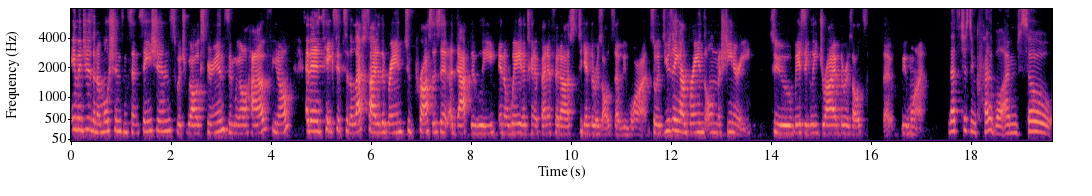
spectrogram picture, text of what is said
images and emotions and sensations which we all experience and we all have you know? And then it takes it to the left side of the brain to process it adaptively in a way that's going to benefit us to get the results that we want. So it's using our brain's own machinery to basically drive the results that we want. That's just incredible. I'm so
